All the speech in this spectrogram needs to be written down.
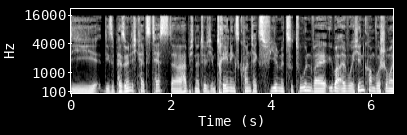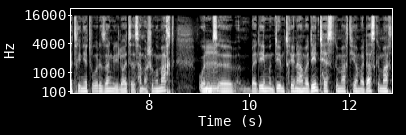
die, diese Persönlichkeitstests, da habe ich natürlich im Trainingskontext viel mit zu tun, weil überall, wo ich hinkomme, wo schon mal trainiert wurde, sagen mir die Leute, das haben wir schon gemacht. Und mhm. äh, bei dem und dem Trainer haben wir den Test gemacht, hier haben wir das gemacht.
